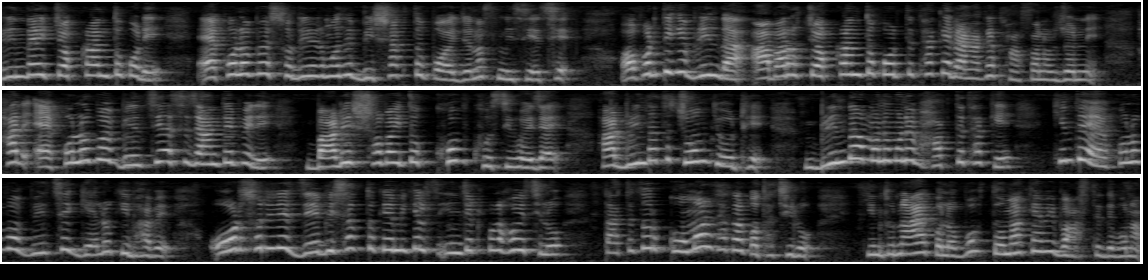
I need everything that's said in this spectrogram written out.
বৃন্দাই চক্রান্ত করে একলব্যের শরীরের মধ্যে বিষাক্ত পয়জনাস মিশিয়েছে। অপরদিকে বৃন্দা আবারও চক্রান্ত করতে থাকে রাঙাকে ফাঁসানোর জন্যে। আর একলব্য বেঁচে আছে জানতে পেরে বাড়ির সবাই তো খুব খুশি হয়ে যায়। আর বৃন্দা তো চমকে ওঠে। বৃন্দা মনে মনে ভাবতে থাকে, কিন্তু একলব্য বেঁচে গেল কীভাবে? ওর শরীরে যে বিষাক্ত কেমিক্যালস ইনজেক্ট করা হয়েছিল, তাতে তোর কোমার থাকার কথা ছিল। কিন্তু না একলব্য তোমাকে আমি বাঁচতে দেবো না।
